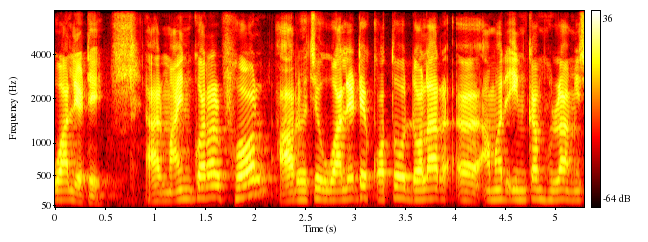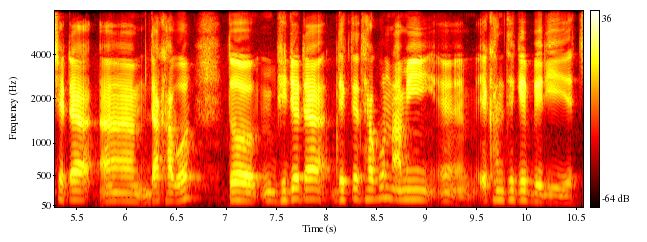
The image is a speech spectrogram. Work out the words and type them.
ওয়ালেটে আর মাইন করার ফল, আর হচ্ছে ওয়ালেটে কত ডলার আমার ইনকাম হলো আমি সেটা দেখাবো। তো ভিডিওটা দেখতে থাকুন, আমি এখান থেকে বেরিয়ে যাচ্ছি।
